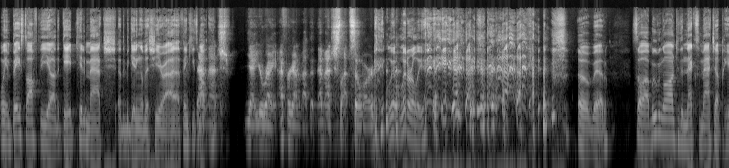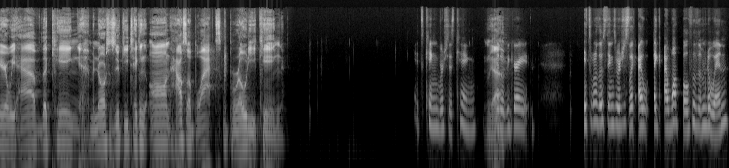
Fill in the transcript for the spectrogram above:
Well, I mean, based off the uh, the Gabe Kidd match at the beginning of this year, I, I think he's that about, match yeah, you're right. I forgot about that. That match slapped so hard. Literally. oh man. So uh, moving on to the next matchup here, we have the King Minoru Suzuki taking on House of Black's Brody King. It's King versus King. Yeah, it'll be great. It's one of those things where just like I like I want both of them to win,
